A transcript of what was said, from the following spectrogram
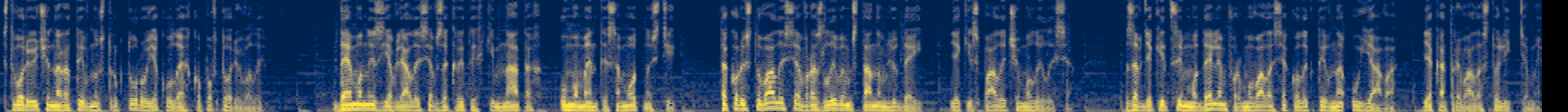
створюючи наративну структуру, яку легко повторювали. Демони з'являлися в закритих кімнатах у моменти самотності та користувалися вразливим станом людей, які спали чи молилися. Завдяки цим моделям формувалася колективна уява, яка тривала століттями.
